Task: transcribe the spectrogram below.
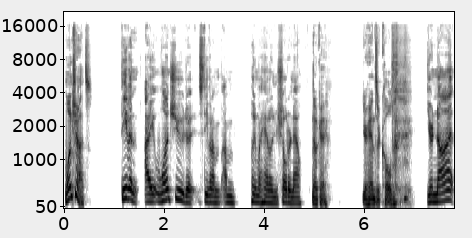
One shots. Stephen, I want you to Stephen, I'm I'm putting my hand on your shoulder now. Okay, your hands are cold. You're not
